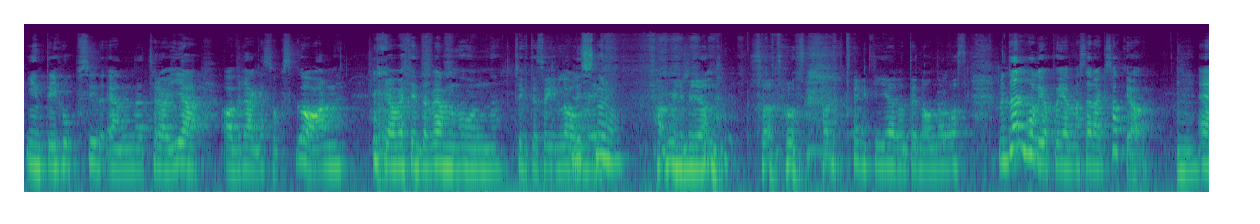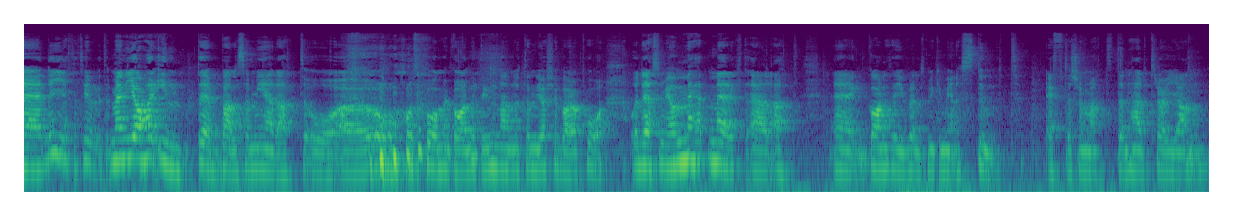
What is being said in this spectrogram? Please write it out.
inte ihopsydd en tröja av raggarsocksgarn. Jag vet inte vem hon tyckte så illa om Lyssnar i hon? familjen. Så att hon hade tänkt ge den till någon av oss. Men den håller jag på att göra massa raggsockor av. Mm. Eh, det är jättetrevligt. Men jag har inte balsamerat och, eh, och hållit på med garnet innan utan jag kör bara på. Och det som jag har mä- märkt är att eh, garnet är ju väldigt mycket mer stumt. Eftersom att den här tröjan,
